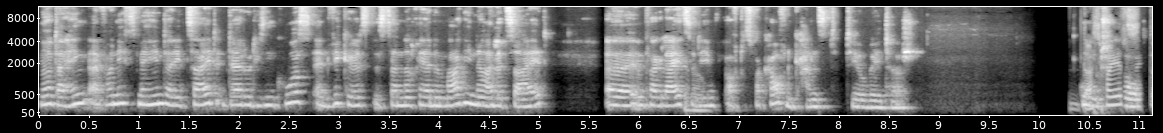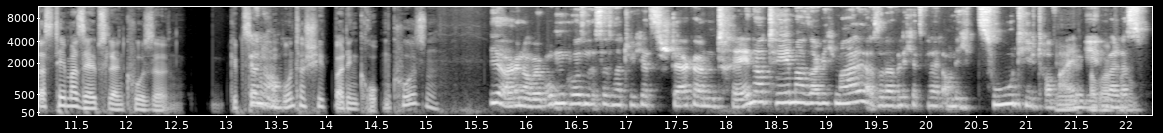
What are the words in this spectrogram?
Ne, da hängt einfach nichts mehr hinter. Die Zeit, in der du diesen Kurs entwickelst, ist dann nachher eine marginale Zeit äh, im Vergleich genau. zu dem, wie oft du es verkaufen kannst, theoretisch. Das Gut, war jetzt so. das Thema Selbstlernkurse. Gibt es genau. ja noch einen Unterschied bei den Gruppenkursen? Ja, genau. Bei Gruppenkursen ist das natürlich jetzt stärker ein Trainerthema, sage ich mal. Also da will ich jetzt vielleicht auch nicht zu tief drauf nee, eingehen, weil das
